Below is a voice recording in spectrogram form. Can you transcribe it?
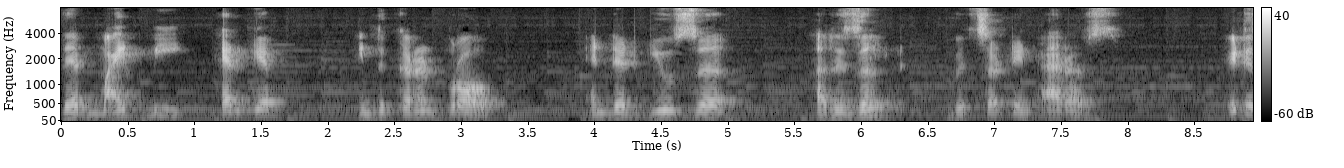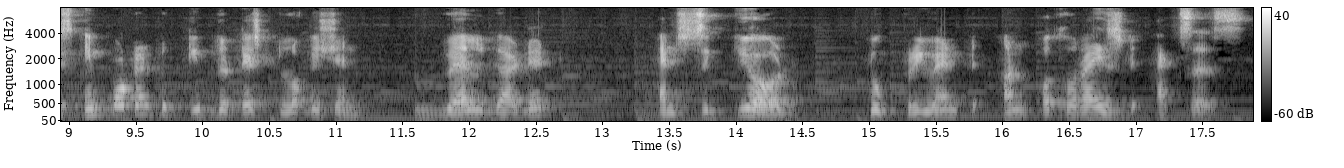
there might be air gap in the current probe and that gives a, a result with certain errors. It is important to keep the test location well guarded and secured to prevent unauthorized access.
